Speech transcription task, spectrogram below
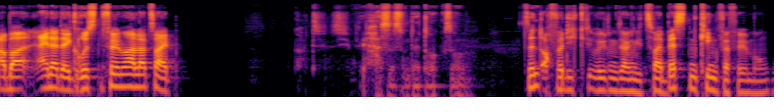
Aber einer der größten Filme aller Zeiten. Gott, ich hasse es unter Druck so. Sind auch, würde ich, würde ich sagen, die zwei besten King-Verfilmungen.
